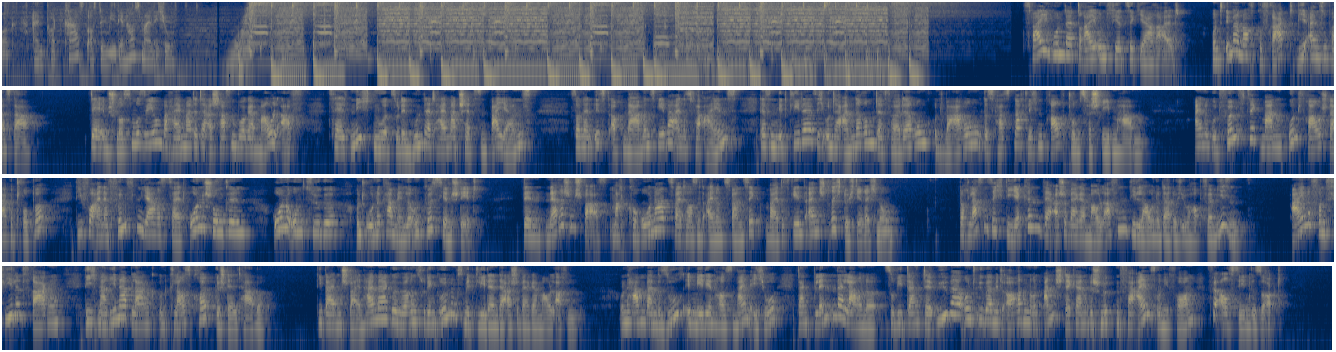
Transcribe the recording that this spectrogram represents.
Aschaffenburg, ein Podcast aus dem Medienhaus Mein Echo. Zweihundertdreiundvierzig Jahre alt und immer noch gefragt wie ein Superstar. Der im Schlossmuseum beheimatete Aschaffenburger Maulaff zählt nicht nur zu den 100 Heimatschätzen Bayerns, sondern ist auch Namensgeber eines Vereins, dessen Mitglieder sich unter anderem der Förderung und Wahrung des fastnachtlichen Brauchtums verschrieben haben. Eine gut 50 Mann und Frau starke Truppe, die vor einer fünften Jahreszeit ohne Schunkeln, ohne Umzüge und ohne Kamelle und Küsschen steht. Denn närrischem Spaß macht Corona 2021 weitestgehend einen Strich durch die Rechnung. Doch lassen sich die Jecken der Ascheberger Maulaffen die Laune dadurch überhaupt vermiesen? Eine von vielen Fragen, die ich Marina Blank und Klaus Kolb gestellt habe. Die beiden Schweinheimer gehören zu den Gründungsmitgliedern der Ascheberger Maulaffen und haben beim Besuch im Medienhaus Mein Echo dank blendender Laune sowie dank der über und über mit Orden und Ansteckern geschmückten Vereinsuniform für Aufsehen gesorgt.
